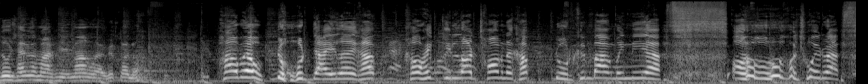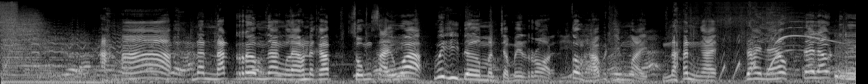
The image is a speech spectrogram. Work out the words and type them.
ดูใช้สมาธิมากเลยพี่ต้นพาเวลดูดใหญ่เลยครับ เขาให้กินลอดช่องนะครับ ดูดขึ้นบ้างไหมเนี่ยโอ้โหเขาช่วยด้วยอ่า นั่นนัดเริ่มนั่งแล้วนะครับ สงสัยว่าวิธีเดิมมันจะไม่รอด ต้องหาวิธีใหม่ นั่นไง ได้แล้วได้แล้วนี่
